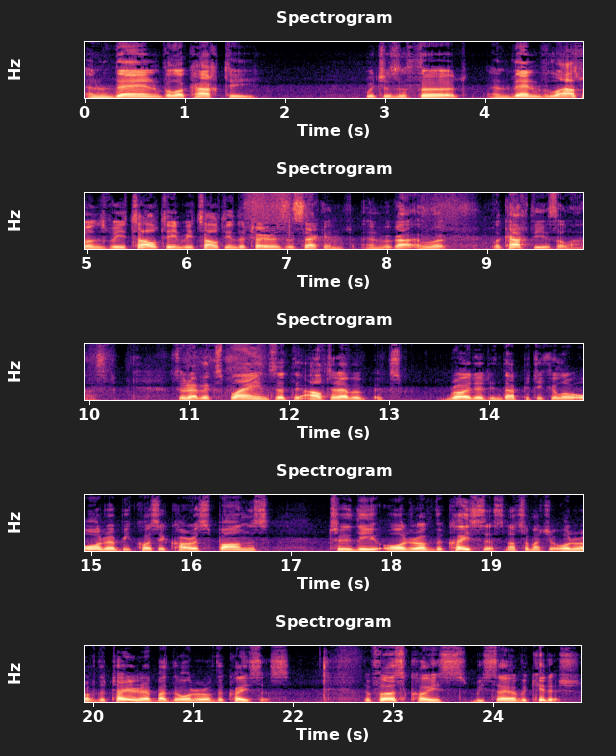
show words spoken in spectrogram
And then V'lokachti, which is the third. And then the last one is V'yitzalti, and V'yitzalti in the Torah is the second. And V'lokachti is the last. So Rebbe explains that the Alter Rebbe wrote it in that particular order because it corresponds to the order of the Kaisis, not so much the order of the Torah, but the order of the Kaisis. The first case we say of a kiddush,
